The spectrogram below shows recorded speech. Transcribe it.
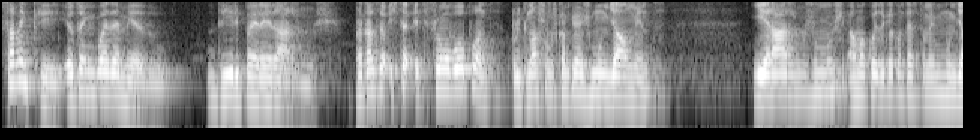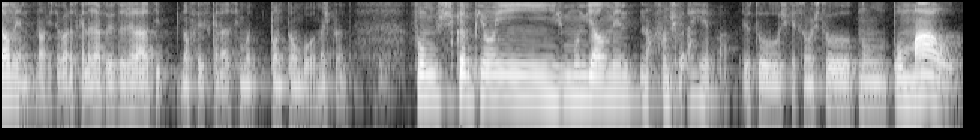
sabem que eu tenho bué de medo de ir para Erasmus. Por acaso, isto é, foi uma boa ponte, porque nós somos campeões mundialmente e Erasmus é uma coisa que acontece também mundialmente. Não, isto agora se calhar já estou a exagerar, tipo, não foi se calhar assim uma ponte tão boa, mas pronto fomos campeões mundialmente. Não, fomos. Ai, epá, eu estou. Esqueçam, estou, estou mal.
